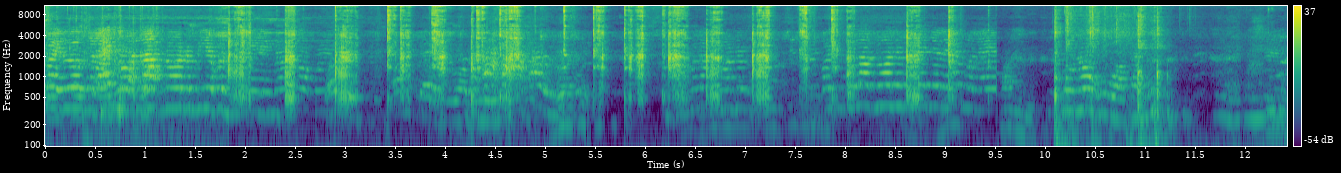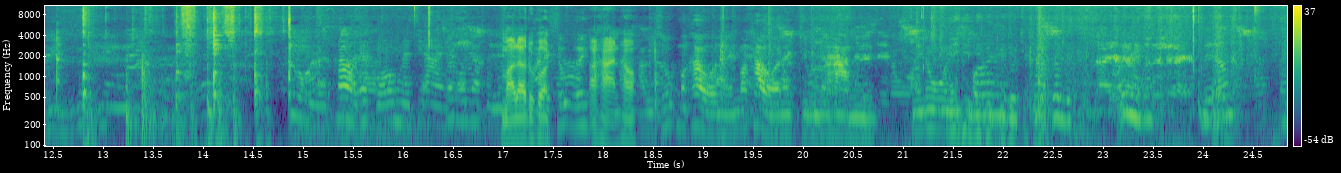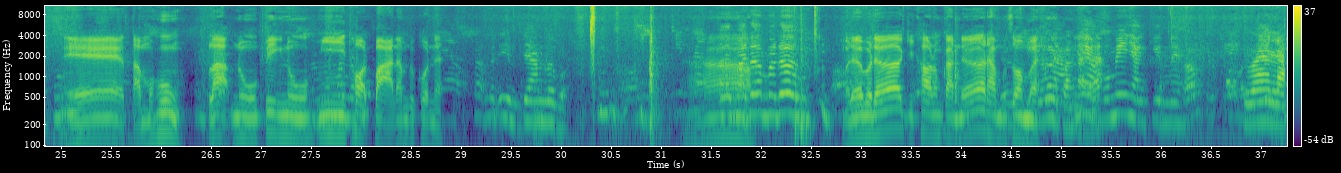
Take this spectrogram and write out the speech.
ไปเอิงไรนอนหลับนอนเมียเป็นเอง เข้าได้ของนะจ๊ะคนละมาแล้วทุกคน อาหารเฮาเอาอีซุปมาเข้าอันนี้มาเข้าอันนี้กินอาหารเมนูนี้นี่ตำมะฮุ่งลาบหนูปิ้งหนู มีทอดปลานํทุกคนเนี่ยมันอิ่มแจมเลยบ่ อ่าเออมาเด้อมาเด้อมาเด้อมาเด้อกินข้าวนํกันเด้อทำผู้ชมเลยเอ้ยปันไหนเนี่ยนะบ่มีหยังกินเลยว่าละ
